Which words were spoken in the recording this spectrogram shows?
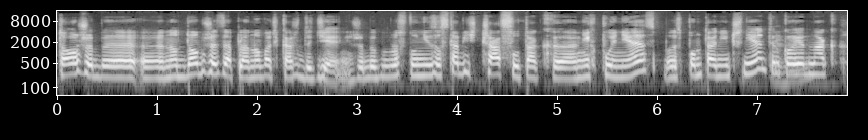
to, żeby e, no, dobrze zaplanować każdy dzień, żeby po prostu nie zostawić czasu tak, e, niech płynie sp- spontanicznie, tylko Mhm. jednak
